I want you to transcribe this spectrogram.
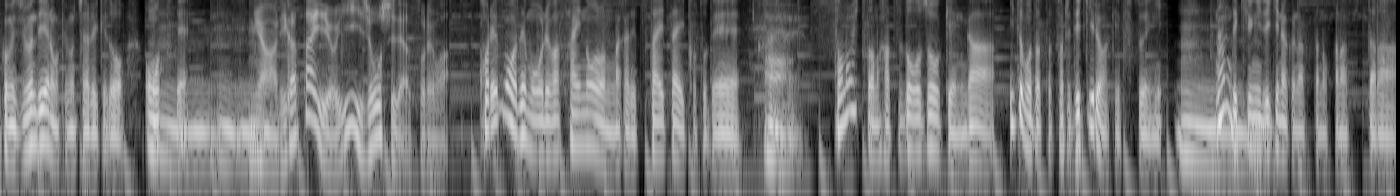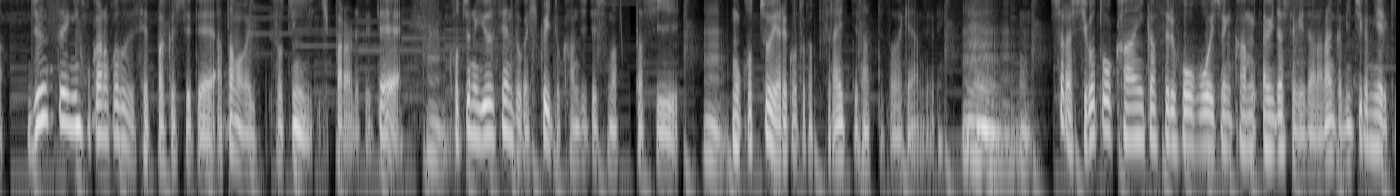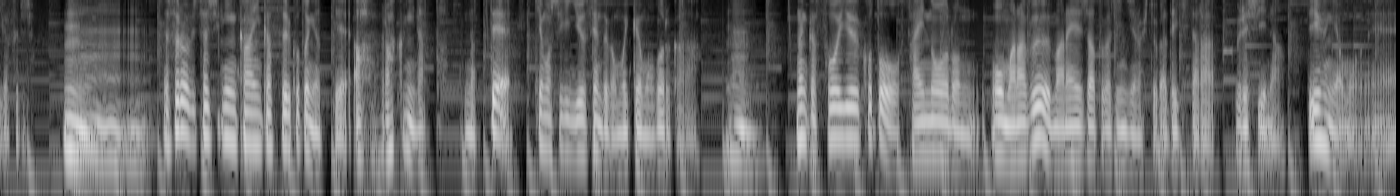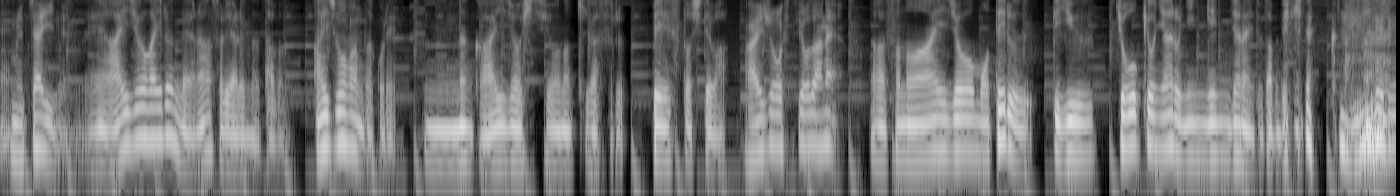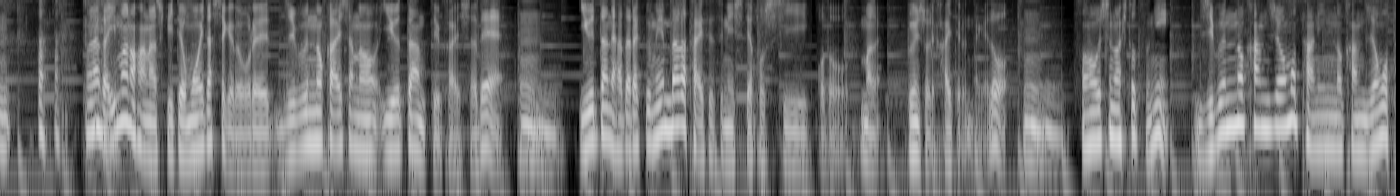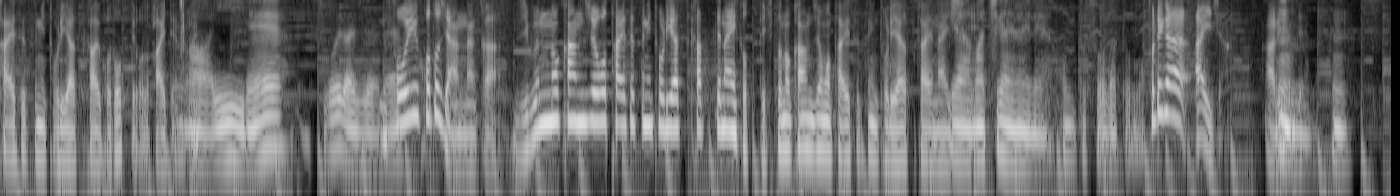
ごめん自分で言うのも気持ち悪いけど思って、いやありがたいよ。いい上司だよそれは。これもでも俺は才能論の中で伝えたいことではいはい。その人の発動条件がいつもだったらそれできるわけ普通に。うん。なんで急にできなくなったのかなって言ったら純粋に他のことで切迫してて頭がそっちに引っ張られててこっちの優先度が低いと感じてしまったしうん。もうこっちをやることが辛いってなってただけなんだよね、うん。うん。うん、そしたら仕事を簡易化する方法を一緒に編み出してあげたらなんか道が見える気がするじゃん。ううん。うんん。でそれを最終的に簡易化することによってあ楽になったってなって気持ち的優先度がもう一回戻るからうんなんかそういうことを才能論を学ぶマネージャーとか人事の人ができたら嬉しいなっていうふうに思うね。めっちゃいいね。ね。愛情がいるんだよなそれやるんだ多分。愛情なんだこれ。うんなんか愛情必要な気がする。ベースとしては。愛情必要だね。だからその愛情を持てるっていう状況にある人間じゃないと多分できないから なんか今の話聞いて思い出したけど俺自分の会社の U ターンっていう会社でううん。ん U ターンで働くメンバーが大切にしてほしいことを、まあ、文章で書いてるんだけどううん。んそのうちの一つに自分の感情も他人の感情も大切に取り扱うことってことを書いてるのね。ああいいね。すごい大事だよね。そういうことじゃん。なんか自分の感情を大切に取り扱ってない人って人の感情も大切に取り扱えないし。いや間違いないね。本当そうだと思う。それが愛じゃん。ある意味で、うんうん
